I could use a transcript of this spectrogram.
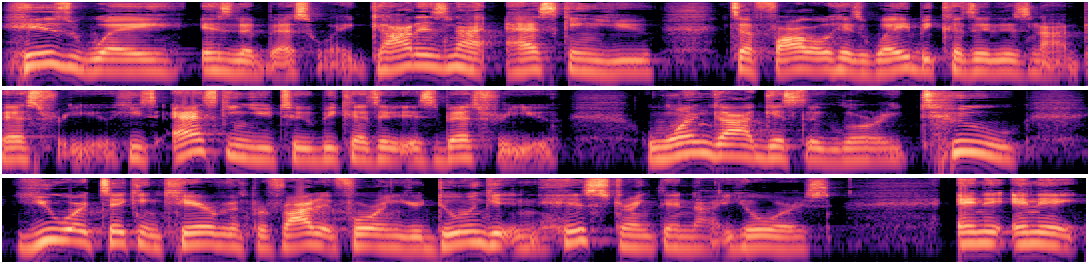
His way is the best way. God is not asking you to follow his way because it is not best for you. He's asking you to because it is best for you. One, God gets the glory. Two, you are taken care of and provided for, and you're doing it in His strength and not yours. And it and it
